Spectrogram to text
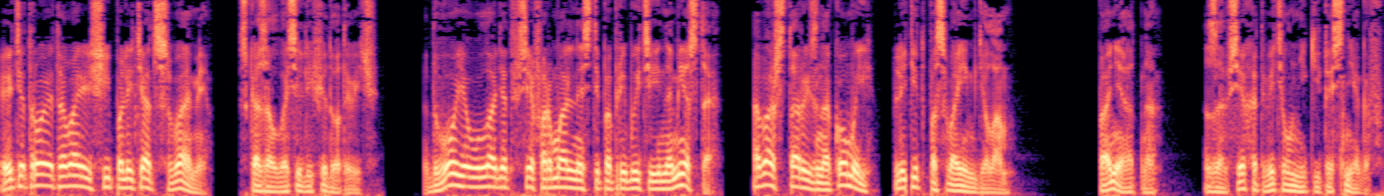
«Эти трое товарищей полетят с вами», — сказал Василий Федотович. «Двое уладят все формальности по прибытии на место, а ваш старый знакомый летит по своим делам». «Понятно», — за всех ответил Никита Снегов.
